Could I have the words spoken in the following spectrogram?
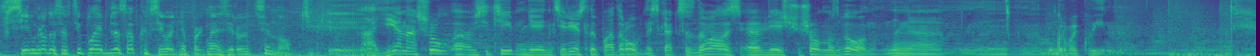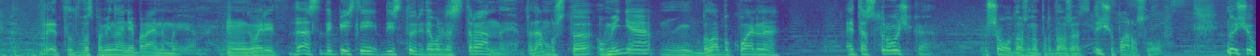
В 7 градусов тепла и без осадков сегодня прогнозируют синоптики. А я нашел э, в сети интересную подробность, как создавалась э, вещь шоу On э, группой Queen. Это тут воспоминания Брайана Мэя. Он говорит, да, с этой песней история довольно странная, потому что у меня была буквально эта строчка, шоу должно продолжаться, да еще пару слов. Ну, еще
